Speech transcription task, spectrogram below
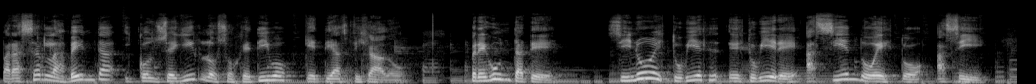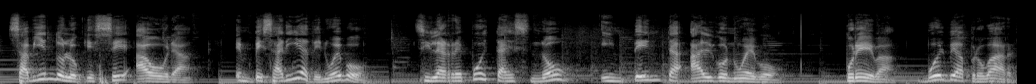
para hacer las ventas y conseguir los objetivos que te has fijado. Pregúntate, si no estuviere, haciendo esto así, sabiendo lo que sé ahora, ¿empezaría de nuevo? Si la respuesta es no, intenta algo nuevo. Prueba, vuelve a probar,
